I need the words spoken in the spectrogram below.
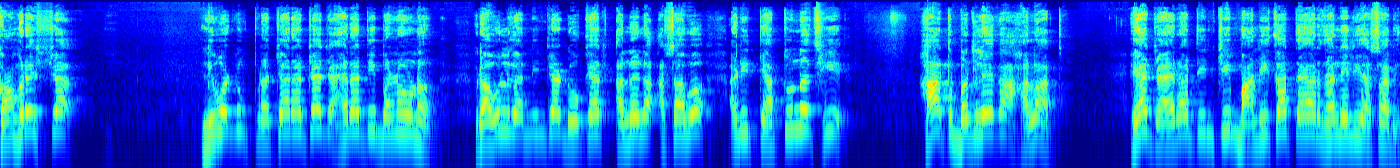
काँग्रेसच्या निवडणूक प्रचाराच्या जाहिराती बनवणं राहुल गांधींच्या डोक्यात आलेलं असावं आणि त्यातूनच ही हात बदलेगा हालात ह्या जाहिरातींची मालिका तयार झालेली असावी.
